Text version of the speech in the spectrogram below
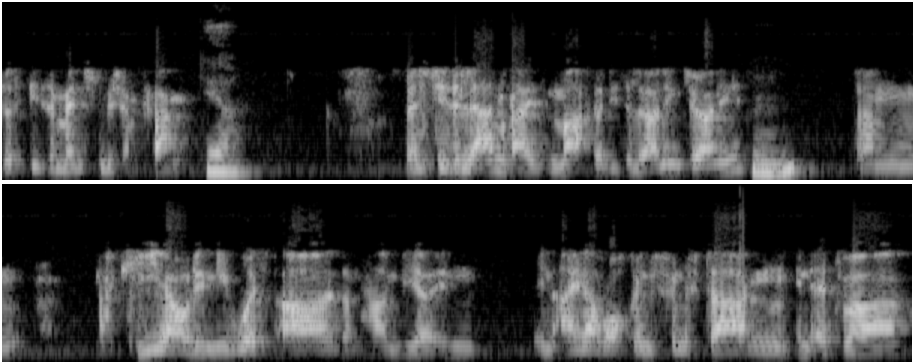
dass diese Menschen mich empfangen. Ja. Wenn ich diese Lernreisen mache, diese Learning Journeys, mhm. Dann nach China oder in die USA, dann haben wir in, in einer Woche, in fünf Tagen in etwa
